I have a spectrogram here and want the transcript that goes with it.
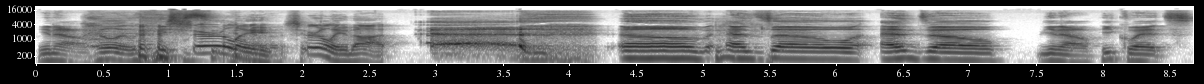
You know, he'll at least surely, you know. surely not. um, and so Enzo, you know, he quits.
